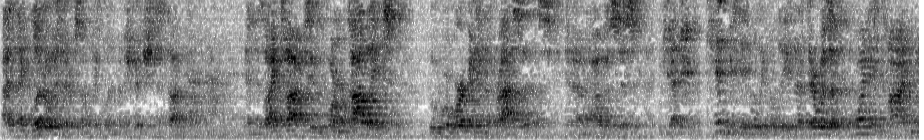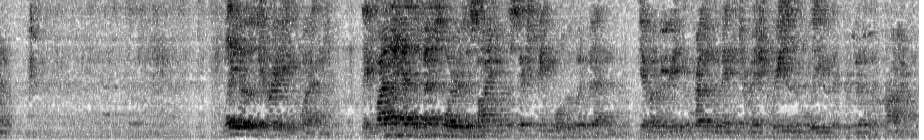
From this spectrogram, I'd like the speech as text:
I think literally there was some people in the administration that thought that. And as I talked to former colleagues who were working in the process, you know, I was just, kidding me, they really believe that? There was a point in time when late 03 when they finally had defense lawyers assigned to the six people who had been given a the president made a determination reason to believe they committed a crime.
